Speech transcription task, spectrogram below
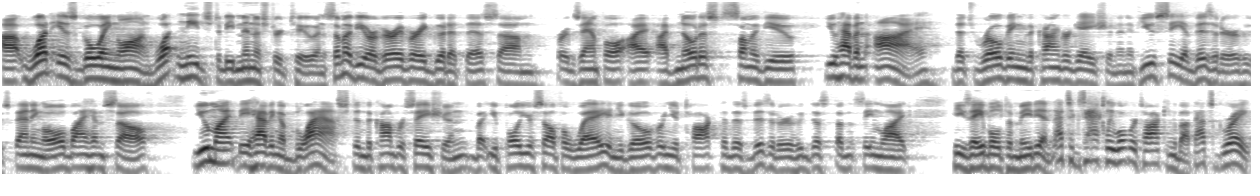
uh, what is going on, what needs to be ministered to. And some of you are very, very good at this. Um, for example, I, I've noticed some of you, you have an eye that's roving the congregation. And if you see a visitor who's standing all by himself, you might be having a blast in the conversation, but you pull yourself away and you go over and you talk to this visitor who just doesn't seem like he's able to meet in. That's exactly what we're talking about. That's great.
